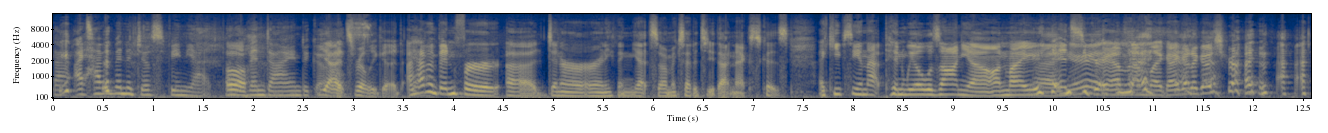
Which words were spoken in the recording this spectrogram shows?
that. I haven't been to Josephine yet. But I've been dying to go. Yeah, it's really good. I haven't been for uh, dinner or anything yet, so I'm excited to do that next because I keep seeing that pinwheel lasagna on my hear. Instagram, and I'm like, I gotta go try that.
